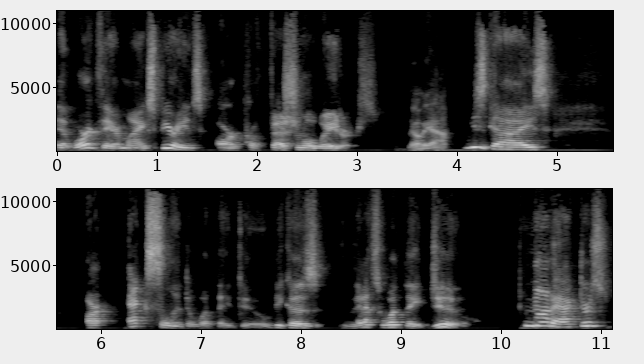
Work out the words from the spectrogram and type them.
that work there, my experience, are professional waiters. Oh yeah. These guys are excellent at what they do because that's what they do. Not actors,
